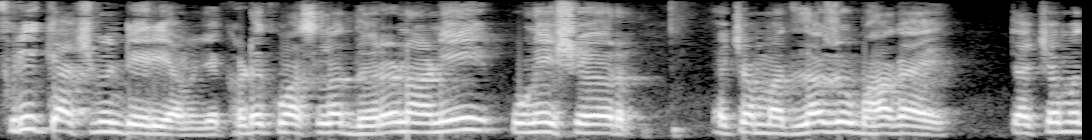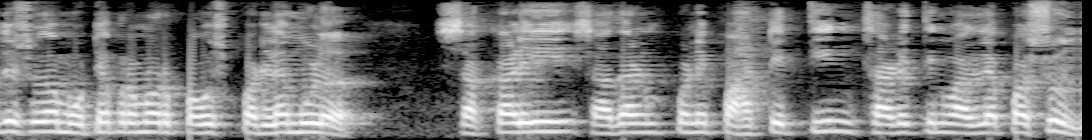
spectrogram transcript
फ्री कॅचमेंट एरिया म्हणजे खडकवासला धरण आणि पुणे शहर याच्यामधला जो भाग आहे त्याच्यामध्ये सुद्धा मोठ्या प्रमाणावर पाऊस पडल्यामुळं सकाळी साधारणपणे पहाटे तीन साडेतीन वाजल्यापासून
